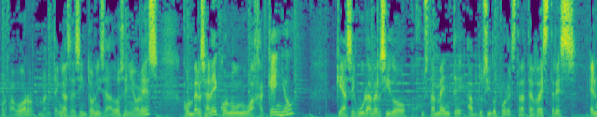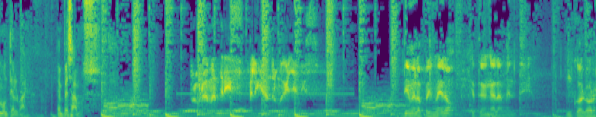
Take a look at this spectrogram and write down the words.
por favor, manténgase sintonizados, señores, conversaré con un oaxaqueño que asegura haber sido justamente abducido por extraterrestres en Monte Albán. Empezamos. Programa 3, Alejandro Magallanes. Dime lo primero que te venga a la mente. Un color.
